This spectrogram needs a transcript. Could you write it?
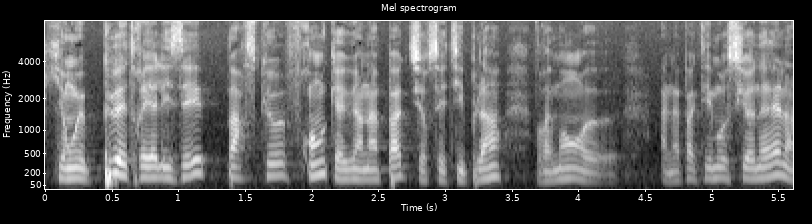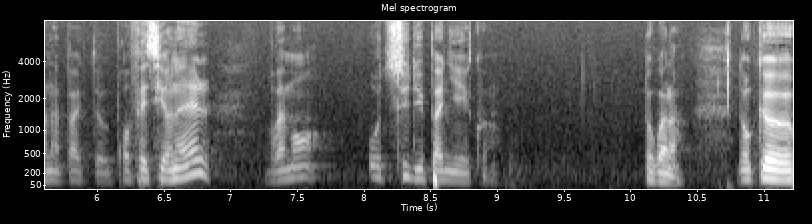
qui ont pu être réalisées parce que Franck a eu un impact sur ces types-là, vraiment euh, un impact émotionnel, un impact professionnel, vraiment au-dessus du panier. Quoi. Donc voilà. Donc, euh,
